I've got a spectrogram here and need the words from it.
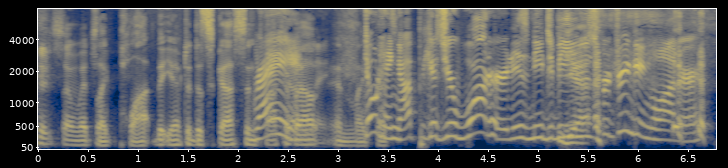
There's so much like plot that you have to discuss and Right. talk about. And like, Don't hang up because your water it is need to be Yeah. used for drinking water.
